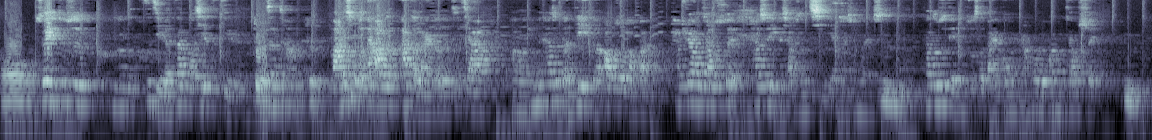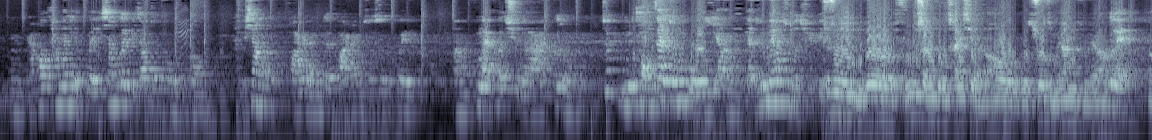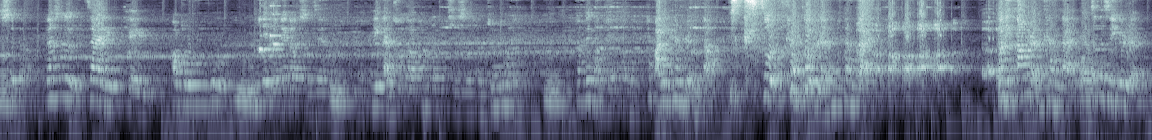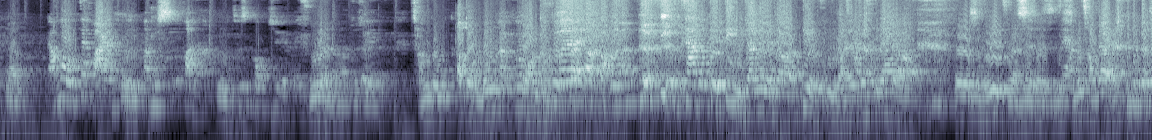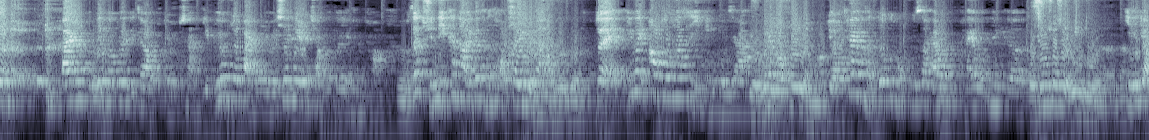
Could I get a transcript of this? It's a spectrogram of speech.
工，哦，所以就是嗯自己人在剥削自己人，对，很正常。对，反而是我在阿德阿德莱德的这家，嗯，因为他是本地的澳洲老板，他需要交税，他是一个小型企业嘛，相当于是，嗯他都是给你注册白工，然后也帮你交税，嗯嗯，然后他们也会相对比较尊重员工，不像华人对华人就是会嗯呼来喝去的啊，各种就如同在中国一样，感觉没有什么区别。就是有个服务生给我拆线，然后我说怎么样就怎么样。对，嗯是的。但是在给澳洲夫妇工作的那段时间，嗯。你可以感受到他们其实很尊重你，嗯，他非常尊重你，他把你看人的，做 看做人看待，把你当人看待，他真的是一个人。嗯。然后在华人就是把你使唤嘛，嗯。就是工具而已。服务人了嘛，就是长工啊，短工，短工，对，地主家的对，地主家那个叫佃户啊，呃什么日子啊？那是什么朝代啊？白人普遍都会比较友善，也不用说白人，有一些黑人小哥哥也很好。嗯我在群里看到一个很好笑黑人的段好哥哥，对，因为澳洲它是移民国家，有那么多黑人吗？有它有很多不同肤色，还有还有那个我听说是有印度人，也有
